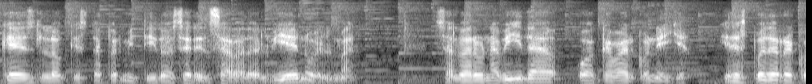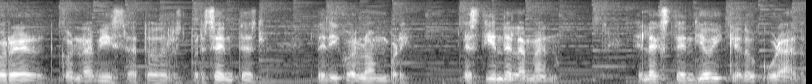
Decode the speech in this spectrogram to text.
¿Qué es lo que está permitido hacer en sábado, el bien o el mal? ¿Salvar una vida o acabar con ella?» Y después de recorrer con la vista a todos los presentes, le dijo al hombre, «Extiende la mano». Él la extendió y quedó curado.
